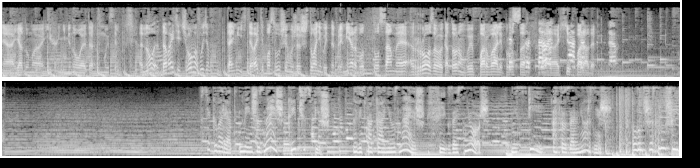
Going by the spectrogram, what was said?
э, я думаю, их не минула эта мысль. Ну, давайте, чего мы будем томить? Давайте послушаем уже что-нибудь, например, вот то самое розовое, которым вы порвали просто э, хит-парады. Да. Все говорят, меньше знаешь, крепче спишь. Но ведь пока не узнаешь, фиг заснешь. Не спи, а то замерзнешь. Лучше слушай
